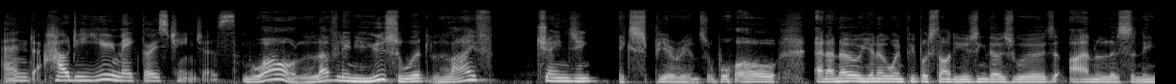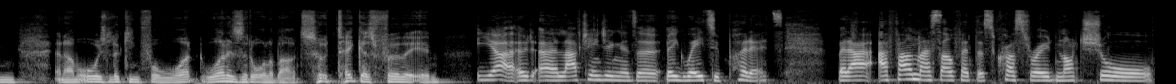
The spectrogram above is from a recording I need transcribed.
and how do you make those changes? Wow, lovely. And you use the word life changing experience. Whoa. And I know, you know, when people start using those words, I'm listening and I'm always looking for what, what is it all about? So take us further in. Yeah, uh, life changing is a big way to put it. But I, I found myself at this crossroad, not sure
